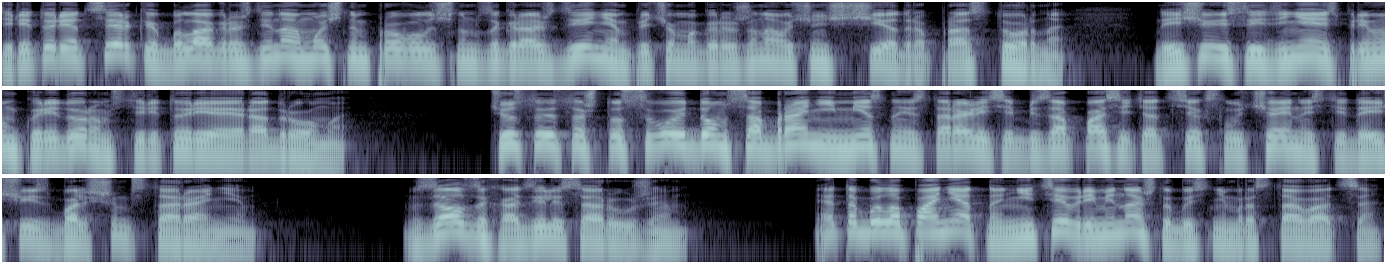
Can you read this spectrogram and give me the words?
Территория церкви была ограждена мощным проволочным заграждением, причем огорожена очень щедро, просторно – да еще и соединяясь прямым коридором с территорией аэродрома. Чувствуется, что свой дом собраний местные старались обезопасить от всех случайностей, да еще и с большим старанием. В зал заходили с оружием. Это было понятно, не те времена, чтобы с ним расставаться.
